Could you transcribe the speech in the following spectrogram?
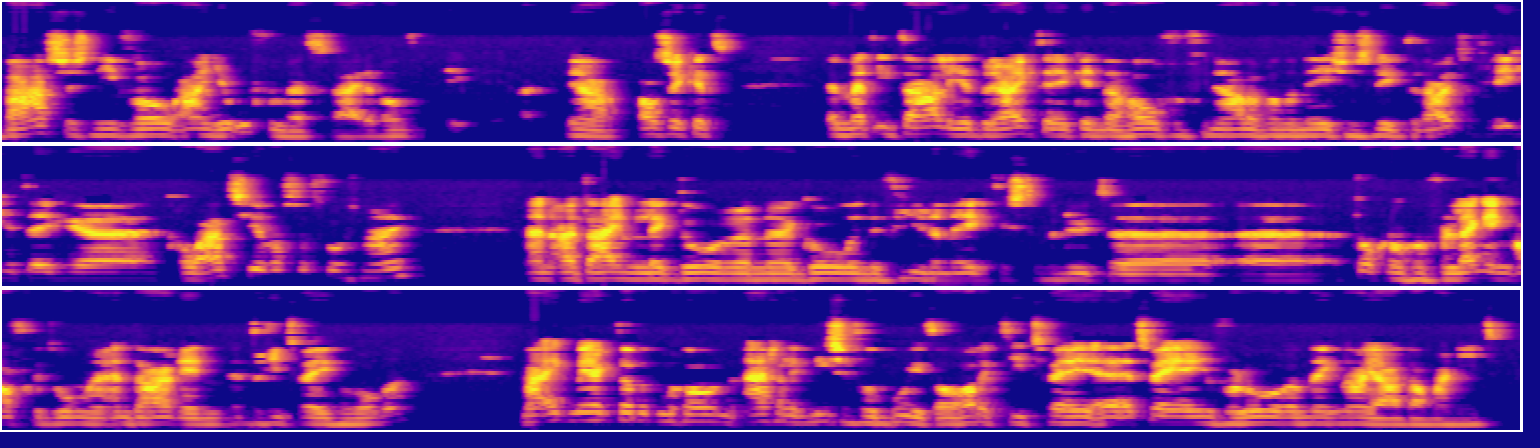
basisniveau aan je oefenwedstrijden. Want ja, als ik het en met Italië dreigde ik in de halve finale van de Nations League eruit te vliegen tegen uh, Kroatië was dat volgens mij. En uiteindelijk door een uh, goal in de 94ste minuut uh, toch nog een verlenging afgedwongen en daarin 3-2 gewonnen. Maar ik merk dat het me gewoon eigenlijk niet zoveel boeit. Al had ik die 2-1 verloren, dan denk ik nou ja, dan maar niet.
